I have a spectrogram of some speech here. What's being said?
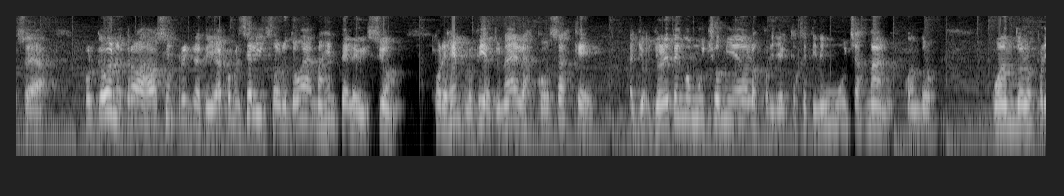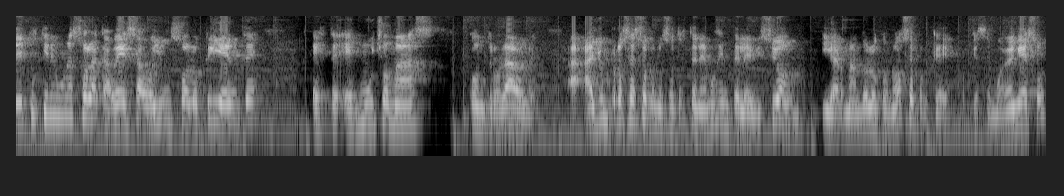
O sea, porque bueno, he trabajado siempre en creatividad comercial y sobre todo además en televisión. Por ejemplo, fíjate, una de las cosas que yo, yo le tengo mucho miedo a los proyectos que tienen muchas manos. Cuando, cuando los proyectos tienen una sola cabeza o hay un solo cliente, este, es mucho más controlable. Hay un proceso que nosotros tenemos en televisión, y Armando lo conoce porque, porque se mueve en eso,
